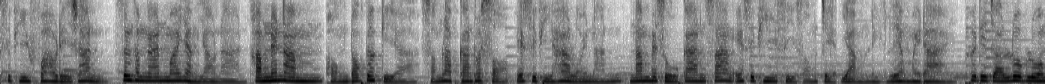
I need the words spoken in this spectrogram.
SCP Foundation ซึ่งทำงานมาอย่างยาวนานคำแนะนำของดรเกียร์สำหรับการทดสอบ SCP-500 นั้นนำไปสู่การสร้าง SCP 427 อย่างหลีกเลี่ยงไม่ได้ เพื่อที่จะรวบรวม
